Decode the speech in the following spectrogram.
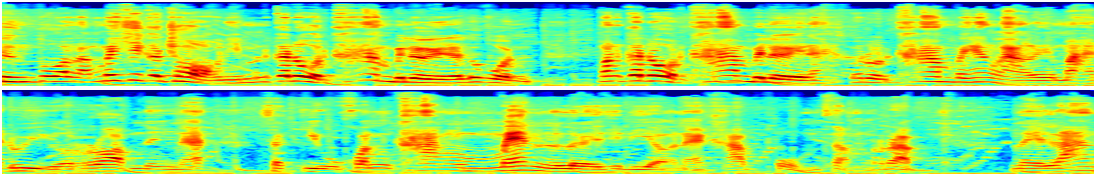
ถึงตัวหลังไม่ใช่กระชอกนี่มันกระโดดข้ามไปเลยนะทุกคน มันกระโดดข้ามไปเลยนะกระโดดข้ามไปข้างหลังเลยมาดูอีกรอบหนึ่งนะสกิลค่อนข้างแม่นเลยทีเดียวนะครับ ผมสำหรับ ในร่าง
